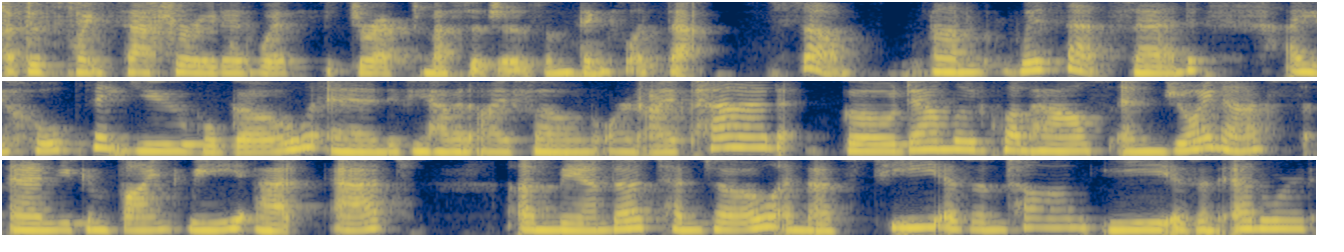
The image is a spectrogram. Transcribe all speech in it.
at this point, saturated with direct messages and things like that. So, um, with that said, I hope that you will go and if you have an iPhone or an iPad, go download Clubhouse and join us. And you can find me at at Amanda Tento, and that's T as in Tom, E as in Edward,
